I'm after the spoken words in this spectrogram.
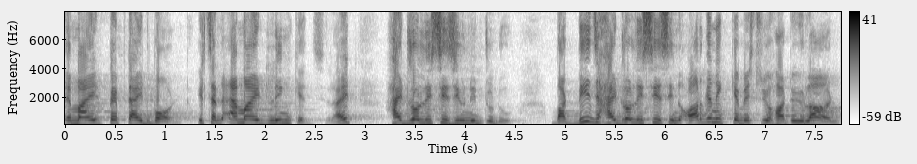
amide peptide bond, it is an amide linkage, right, hydrolysis you need to do. But these hydrolysis in organic chemistry what you learn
